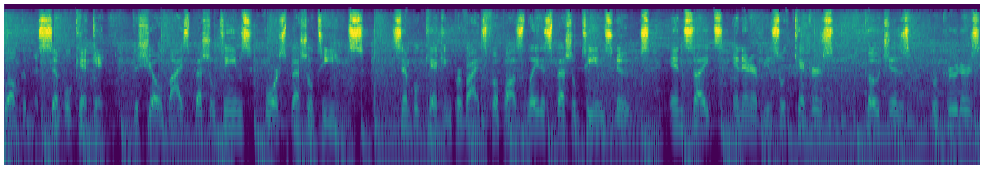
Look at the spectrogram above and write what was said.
Welcome to Simple Kicking, the show by special teams for special teams. Simple Kicking provides football's latest special teams news, insights, and interviews with kickers, coaches, recruiters,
